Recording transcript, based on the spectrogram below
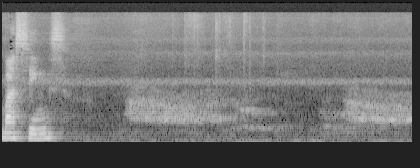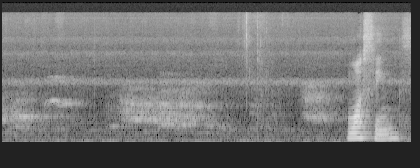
Bathings. Washings.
